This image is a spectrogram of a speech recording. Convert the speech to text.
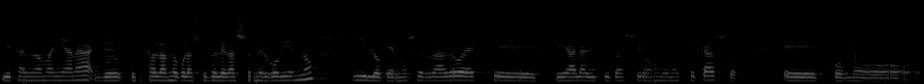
Y esta misma mañana yo he estado hablando con la subdelegación del Gobierno y lo que hemos cerrado es que sea la Diputación, en este caso, eh, como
